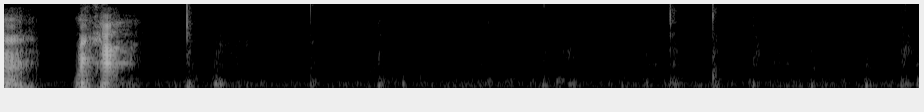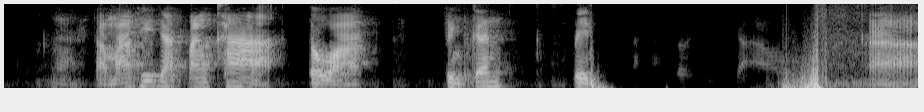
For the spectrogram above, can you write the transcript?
อ่านะครับ สามารถที่จะตั้งค่าตัว finger print นะครับโดยที่จะเอาอ่า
